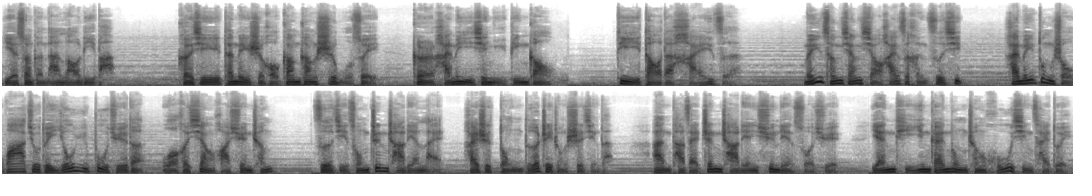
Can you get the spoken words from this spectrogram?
也算个男劳力吧。可惜他那时候刚刚十五岁，个儿还没一些女兵高。地道的孩子，没曾想小孩子很自信，还没动手挖就对犹豫不决的我和向华宣称，自己从侦察连来，还是懂得这种事情的。按他在侦察连训练所学，掩体应该弄成弧形才对。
